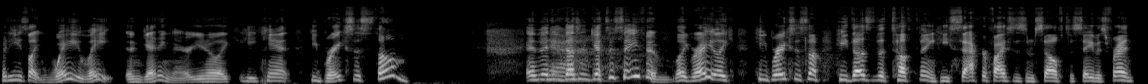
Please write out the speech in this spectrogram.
but he's like way late in getting there. You know, like he can't. He breaks his thumb, and then he doesn't get to save him. Like right, like he breaks his thumb. He does the tough thing. He sacrifices himself to save his friend,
